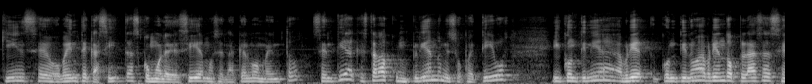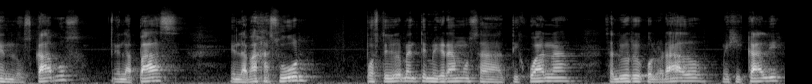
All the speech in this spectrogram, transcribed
15 o 20 casitas, como le decíamos en aquel momento. Sentía que estaba cumpliendo mis objetivos y continué, abriendo plazas en Los Cabos, en La Paz, en la Baja Sur. Posteriormente emigramos a Tijuana, San Luis Río Colorado, Mexicali.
